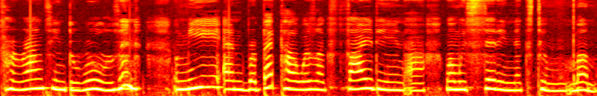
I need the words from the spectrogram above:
pronouncing the rules. And me and Rebecca was like fighting uh, when we sitting next to mom.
